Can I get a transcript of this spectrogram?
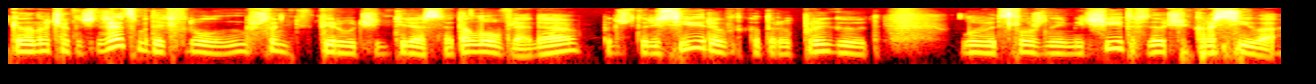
когда новичок начинает смотреть футбол, ну, что-нибудь в первую очередь интересно, это ловля, да, потому что ресиверы, вот, которые прыгают, ловят сложные мячи, это всегда очень красиво.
